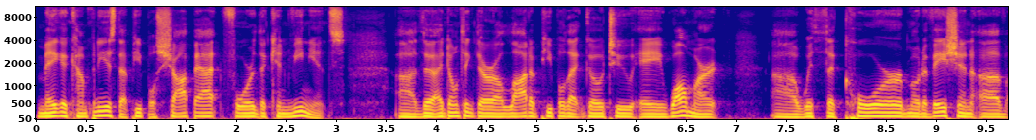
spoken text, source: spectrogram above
mega companies that people shop at for the convenience. Uh, the, I don't think there are a lot of people that go to a Walmart uh, with the core motivation of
